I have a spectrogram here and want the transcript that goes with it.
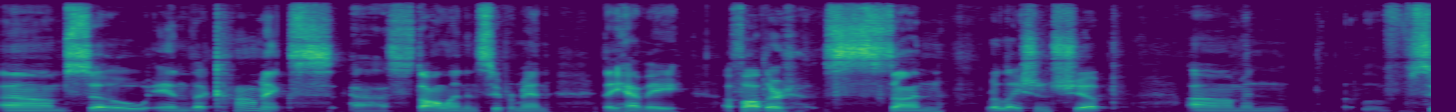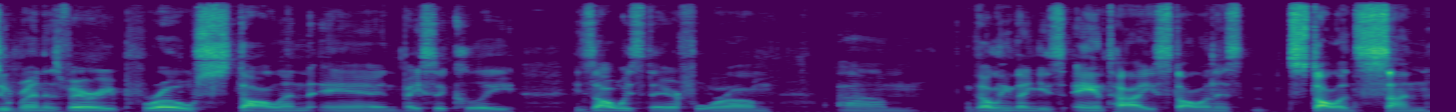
Um, so in the comics, uh, Stalin and Superman they have a a father son relationship, um, and Superman is very pro Stalin and basically he's always there for him. Um, the only thing he's anti Stalin is Stalin's son,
